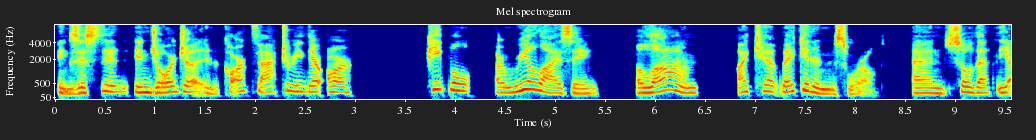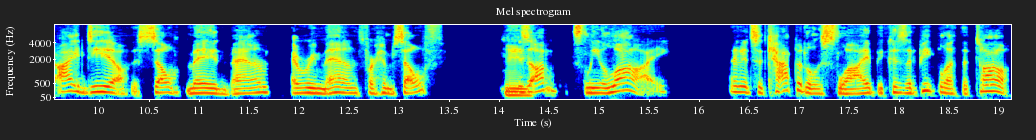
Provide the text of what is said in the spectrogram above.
existed in Georgia in a car factory. There are people are realizing alone, I can't make it in this world. And so that the idea of the self-made man every man for himself mm. is obviously a lie. And it's a capitalist lie because the people at the top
